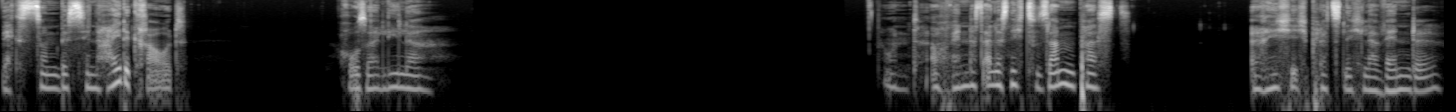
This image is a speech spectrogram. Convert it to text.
wächst so ein bisschen Heidekraut. Rosa-lila. Und auch wenn das alles nicht zusammenpasst, rieche ich plötzlich Lavendel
